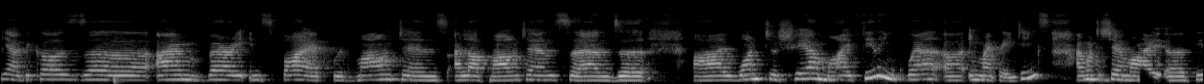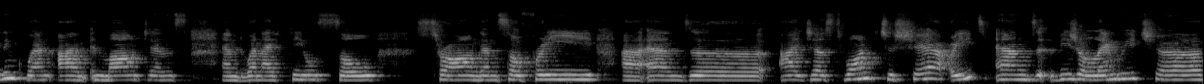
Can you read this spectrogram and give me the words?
yeah, because uh, I'm very inspired with mountains. I love mountains, and uh, I want to share my feeling when uh, in my paintings. I want to share my uh, feeling when I'm in mountains and when I feel so strong and so free uh, and uh, i just want to share it and visual language uh,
